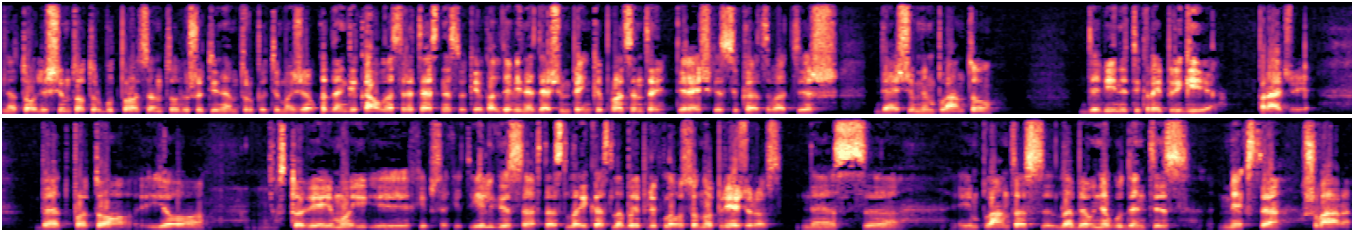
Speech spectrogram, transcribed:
netoli 100 turbūt procentų, viršutiniam truputį mažiau, kadangi kaulas retesnis, tokie gal 95 procentai. Tai reiškia, kad vat, iš 10 implantų 9 tikrai prigyja pradžioje. Bet po to jo stovėjimo, kaip sakyti, ilgis ar tas laikas labai priklauso nuo priežiūros, nes e, implantas labiau negu dantis mėgsta švarą.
